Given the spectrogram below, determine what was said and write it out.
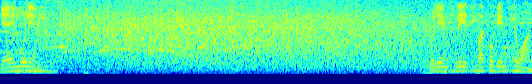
Game Williams. Williams leads by four games to one.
